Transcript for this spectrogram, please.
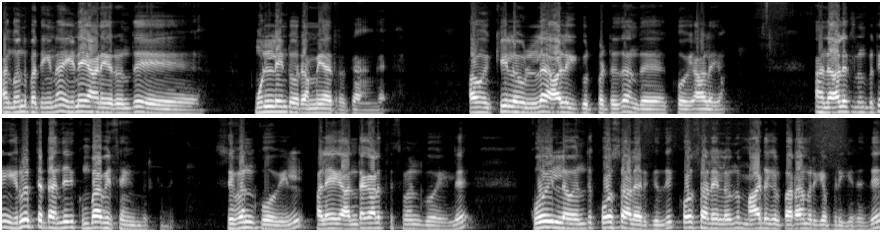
அங்கே வந்து பார்த்தீங்கன்னா இணை ஆணையர் வந்து முல்லைன்ற ஒரு அம்மையார் இருக்காங்க. அவங்க கீழே உள்ள ஆளுகைக்கு உட்பட்டது அந்த கோயில் ஆலயம். அந்த ஆலயத்தில் வந்து பார்த்தீங்கன்னா இருபத்தெட்டாம் தேதி கும்பாபிஷேகம் இருக்குது. சிவன் கோவில் பழைய அந்த காலத்து சிவன் கோயில். கோயிலில் வந்து கோசாலை இருக்குது. கோசாலையில் வந்து மாடுகள் பராமரிக்கப்படுகிறது.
